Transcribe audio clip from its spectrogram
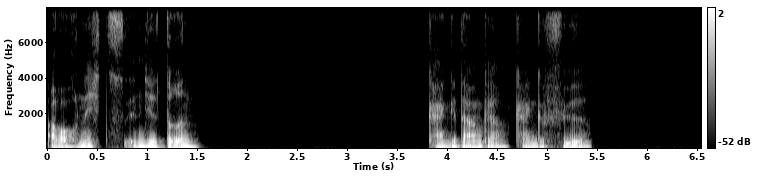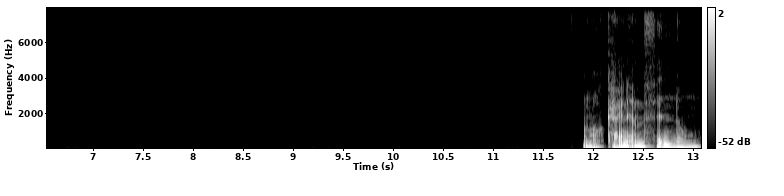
aber auch nichts in dir drin. Kein Gedanke, kein Gefühl. Und auch keine Empfindung.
